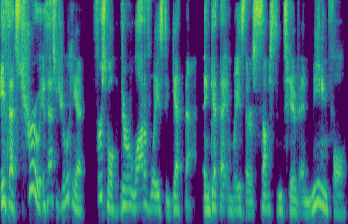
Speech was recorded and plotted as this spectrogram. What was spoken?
if that's true, if that's what you're looking at, first of all, there are a lot of ways to get that and get that in ways that are substantive and meaningful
